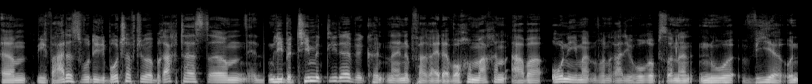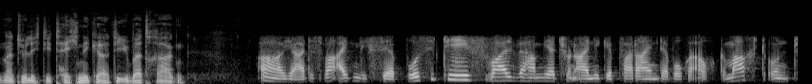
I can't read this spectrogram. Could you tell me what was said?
Ähm, wie war das, wo du die Botschaft überbracht hast? Ähm, liebe Teammitglieder, wir könnten eine Pfarrei der Woche machen, aber ohne jemanden von Radio Horeb, sondern nur wir und natürlich die Techniker, die übertragen. Ah, ja, das war eigentlich sehr positiv, weil wir haben jetzt schon einige Pfarreien der Woche auch gemacht und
